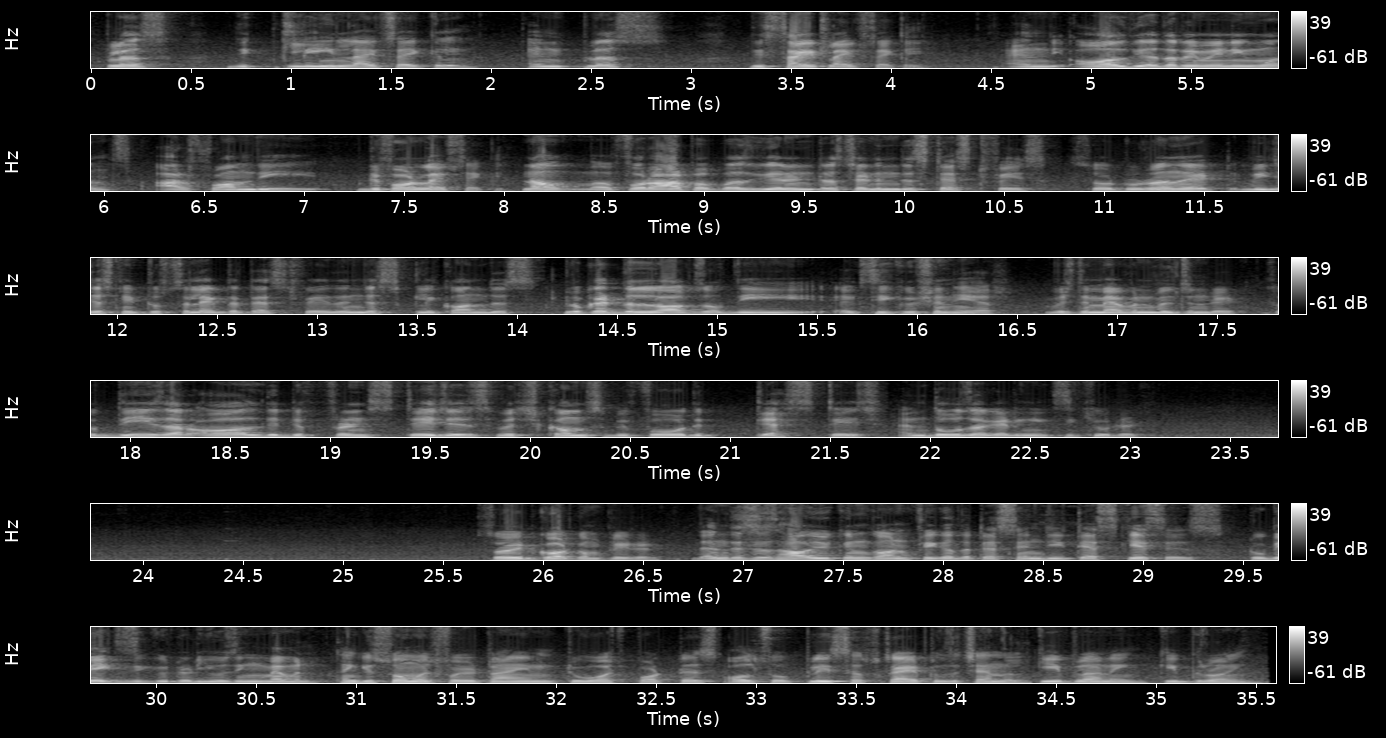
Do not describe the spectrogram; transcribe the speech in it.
plus the clean life cycle and plus the site life cycle and the, all the other remaining ones are from the default lifecycle. Now uh, for our purpose we are interested in this test phase. So to run it we just need to select the test phase and just click on this. Look at the logs of the execution here which the Maven will generate. So these are all the different stages which comes before the test stage and those are getting executed so it got completed. Then this is how you can configure the TestNG test cases to be executed using Maven. Thank you so much for your time to watch PodTest. Also, please subscribe to the channel. Keep learning, keep growing.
